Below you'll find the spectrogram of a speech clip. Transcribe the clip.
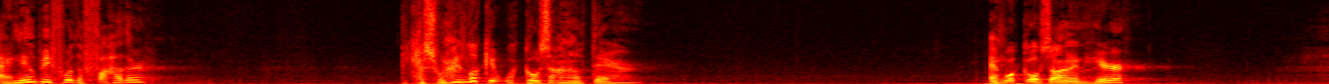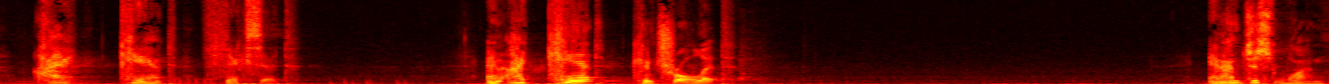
I kneel before the Father because when I look at what goes on out there and what goes on in here, I can't fix it. And I can't control it. And I'm just one.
